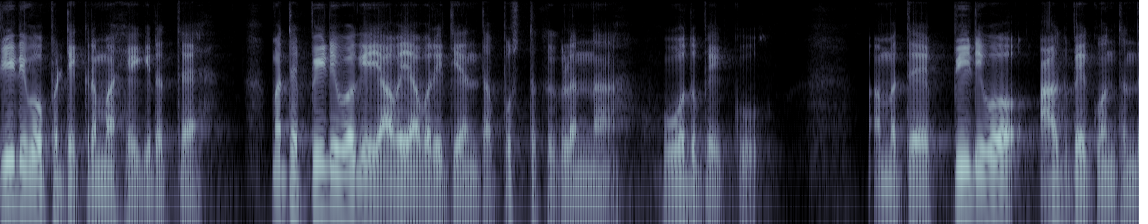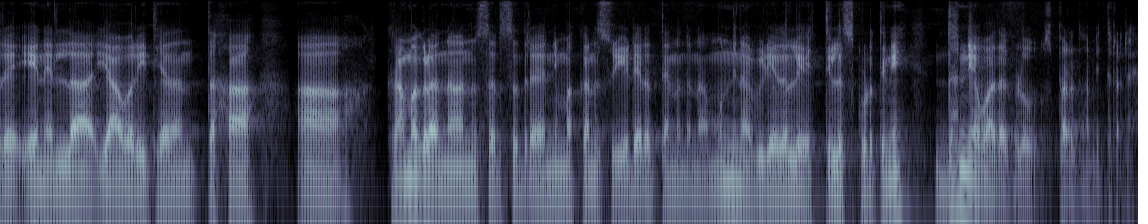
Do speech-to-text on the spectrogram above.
ಪಿ ಡಿ ಒ ಪಠ್ಯಕ್ರಮ ಹೇಗಿರುತ್ತೆ, ಮತ್ತು ಪಿ ಡಿ ಒಗೆ ಯಾವ ಯಾವ ರೀತಿಯಾದಂಥ ಪುಸ್ತಕಗಳನ್ನು ಓದಬೇಕು ಮತ್ತು ಪಿ ಡಿ ಒ ಆಗಬೇಕು ಅಂತಂದರೆ ಏನೆಲ್ಲ ಯಾವ ರೀತಿಯಾದಂತಹ ಕ್ರಮಗಳನ್ನು ಅನುಸರಿಸಿದ್ರೆ ನಿಮ್ಮ ಕನಸು ಈಡೇರುತ್ತೆ ಅನ್ನೋದನ್ನು ಮುಂದಿನ ವಿಡಿಯೋದಲ್ಲಿ ತಿಳಿಸ್ಕೊಡ್ತೀನಿ. ಧನ್ಯವಾದಗಳು ಸ್ಪರ್ಧಾ ಮಿತ್ರರೇ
